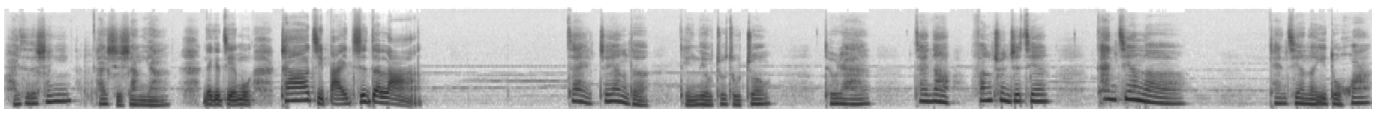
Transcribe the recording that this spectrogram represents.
孩子的声音开始上扬，那个节目超级白痴的啦。在这样的停留驻足中，突然在那方寸之间看见了，看见了一朵花。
